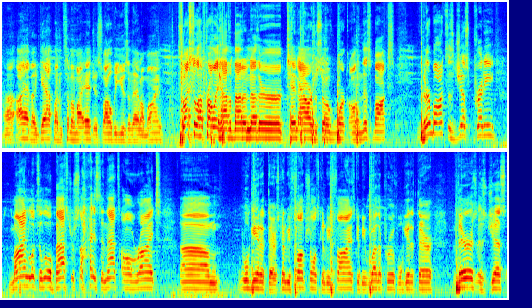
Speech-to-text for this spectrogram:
Uh, I have a gap on some of my edges, so I will be using that on mine. So I still have, probably have about another 10 hours or so of work on this box. Their box is just pretty. Mine looks a little bastardized, and that's all right. Um, we'll get it there. It's going to be functional. It's going to be fine. It's going to be weatherproof. We'll get it there. Theirs is just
